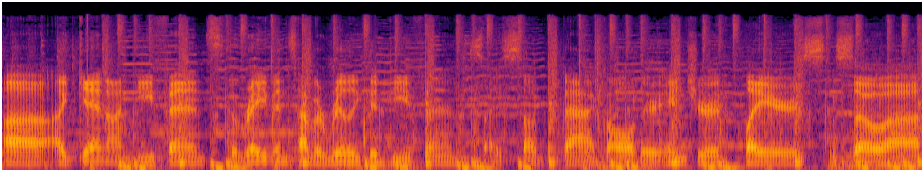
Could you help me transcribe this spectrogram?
Uh, again on defense, the Ravens have a really good defense. I subbed back all their injured players, so uh,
